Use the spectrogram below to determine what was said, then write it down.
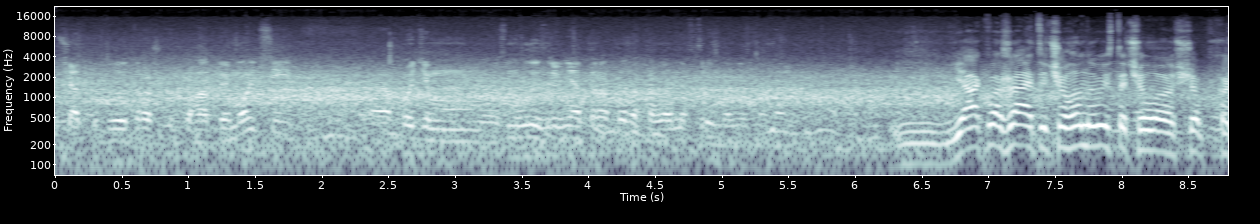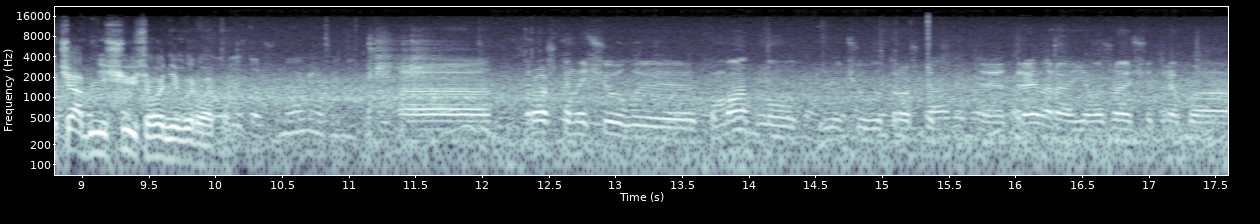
Спочатку було трошки багато емоцій, потім змогли зрівняти рахунок, але не втримали. Як вважаєте, чого не вистачило, щоб хоча б нічию сьогодні вирвати? Трошки не чули командну, не чули трошки тренера. Я вважаю, що треба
